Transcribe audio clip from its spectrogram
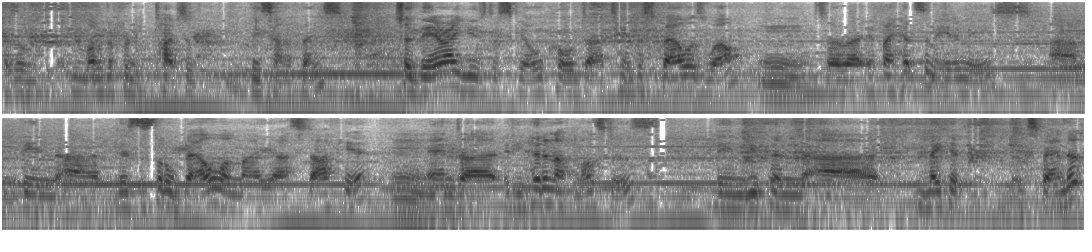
there's a lot of different types of these kind of things. So there I used a skill called uh, Tempest Bell as well. So uh, if I hit some enemies, um, then uh, there's this little bell on my uh, staff here, and uh, if you hit enough monsters, then you can uh, make it expand it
